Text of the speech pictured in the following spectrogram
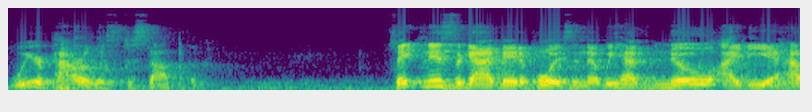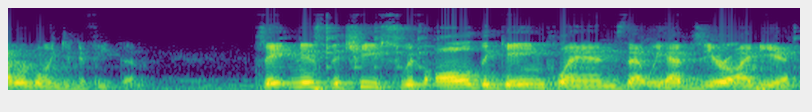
we are powerless to stop them. Satan is the guy made of poison that we have no idea how we're going to defeat them. Satan is the Chiefs with all the game plans that we have zero idea.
